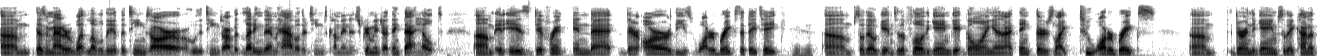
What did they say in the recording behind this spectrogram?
Um, doesn't matter what level the, the teams are or who the teams are, but letting them have other teams come in and scrimmage, I think that helped. Um, it is different in that there are these water breaks that they take. Mm-hmm. Um, so they'll get into the flow of the game, get going, and I think there's like two water breaks um, during the game. So they kind of,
